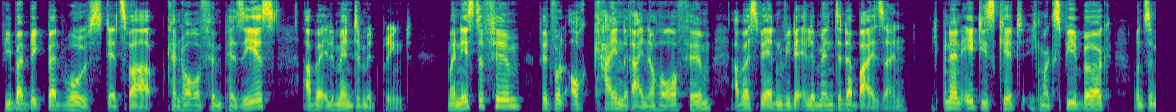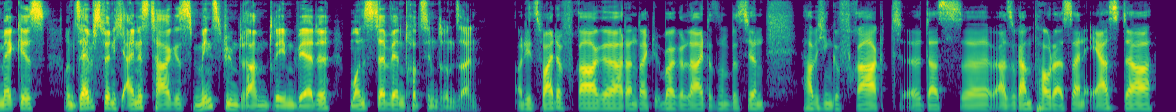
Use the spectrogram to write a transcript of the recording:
Wie bei Big Bad Wolves, der zwar kein Horrorfilm per se ist, aber Elemente mitbringt. Mein nächster Film wird wohl auch kein reiner Horrorfilm, aber es werden wieder Elemente dabei sein. Ich bin ein 80s-Kid, ich mag Spielberg und Zemeckis und selbst wenn ich eines Tages Mainstream-Dramen drehen werde, Monster werden trotzdem drin sein. Und die zweite Frage hat dann direkt übergeleitet, so ein bisschen habe ich ihn gefragt, äh, dass, äh, also Gunpowder ist sein erster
